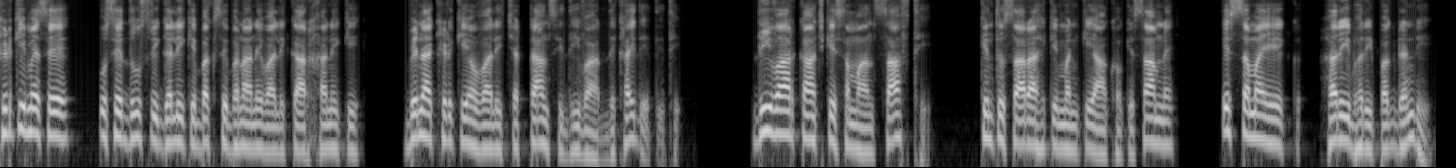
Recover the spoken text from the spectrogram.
खिड़की में से उसे दूसरी गली के बक्से बनाने वाले कारखाने की बिना खिड़कियों वाली चट्टान सी दीवार दिखाई देती थी। दीवार कांच के समान साफ़ थी, किंतु साराह के मन की आँखों के सामने इस समय एक हरी भरी पगडंडी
